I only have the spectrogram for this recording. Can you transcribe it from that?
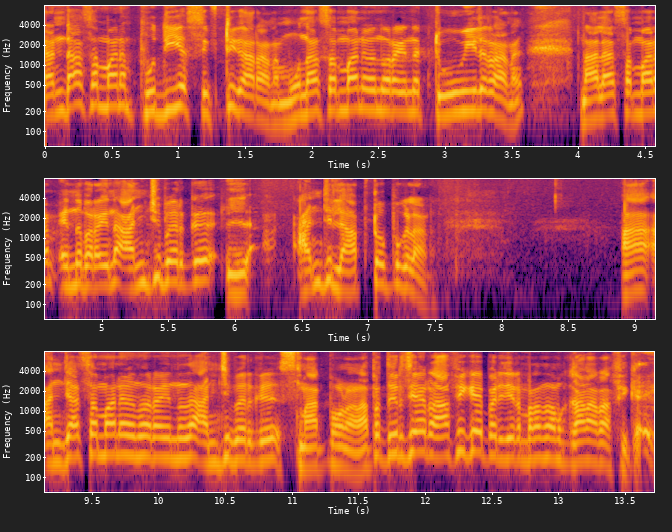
രണ്ടാം സമ്മാനം പുതിയ സ്വിഫ്റ്റ് കാറാണ് മൂന്നാം സമ്മാനം എന്ന് പറയുന്ന ടൂ വീലറാണ് നാലാം സമ്മാനം എന്ന് പറയുന്ന അഞ്ച് പേർക്ക് അഞ്ച് ലാപ്ടോപ്പുകളാണ് ആ അഞ്ചാം സമ്മാനം എന്ന് പറയുന്നത് അഞ്ച് പേർക്ക് സ്മാർട്ട് ഫോണാണ് അപ്പോൾ തീർച്ചയായും റാഫിക്കായി പരിചയം പറഞ്ഞാൽ നമുക്ക് കാണാം റാഫിക്കായി.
